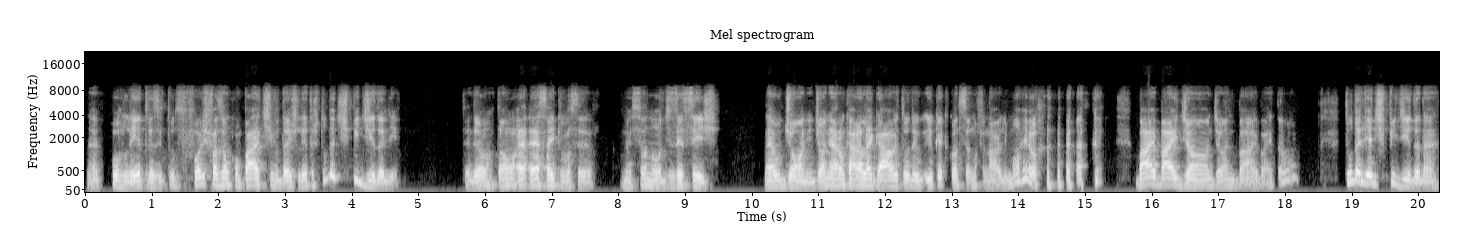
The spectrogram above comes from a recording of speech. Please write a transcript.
Né, por letras e tudo. Se fores fazer um comparativo das letras, tudo é despedida ali. Entendeu? Então, é, é essa aí que você mencionou, 16. Né, o Johnny. Johnny era um cara legal e tudo. E, e o que, que aconteceu no final? Ele morreu. bye, bye, John. John, bye, bye. Então, tudo ali é despedida, né?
